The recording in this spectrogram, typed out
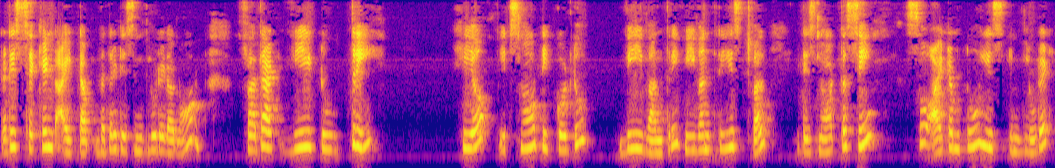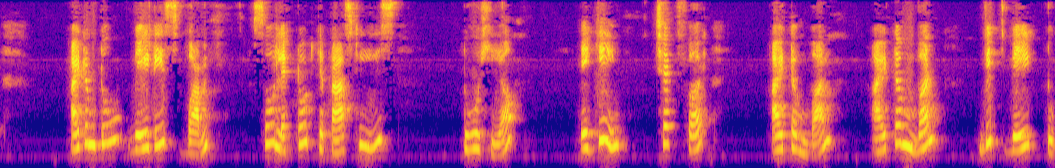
that is second item whether it is included or not. For that V23 here it's not equal to V13. V13 is 12. It is not the same. So item 2 is included. Item 2 weight is 1. So left out capacity is 2 here. Again check for item 1. Item 1 with weight 2.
